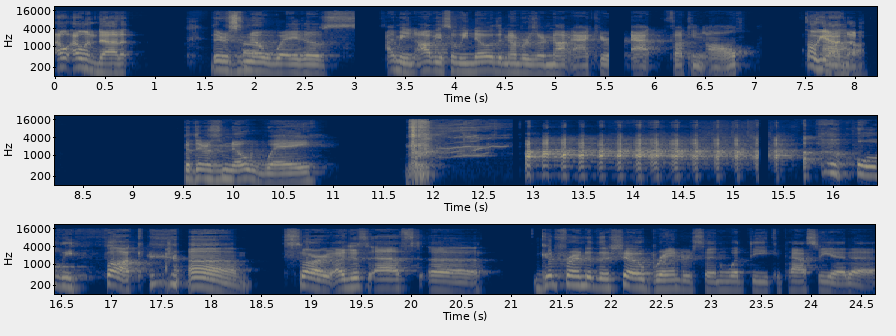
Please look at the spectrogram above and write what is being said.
I, I wouldn't doubt it. There's no way those. I mean, obviously, we know the numbers are not accurate at fucking all. Oh yeah, Um, no. But there's no way. Holy fuck. Um sorry, I just asked uh good friend of the show, Branderson, what the capacity at uh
